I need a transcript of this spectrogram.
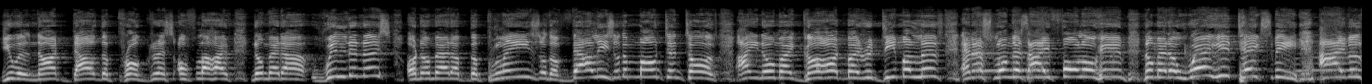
you will not doubt the progress of life. No matter wilderness or no matter the plains or the valleys or the mountain tops, I know my God, my Redeemer lives. And as long as I follow Him, no matter where He takes me, I will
